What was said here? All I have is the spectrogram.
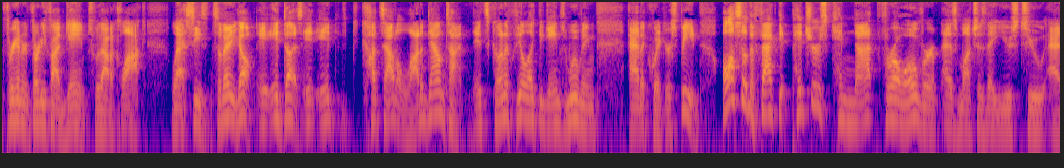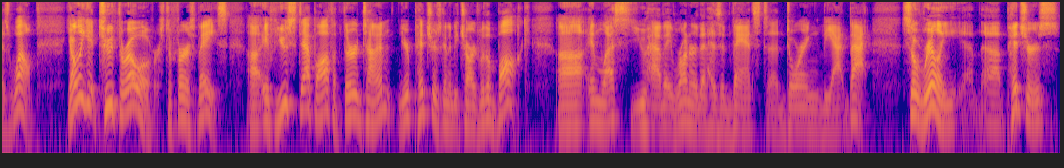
335 games without a clock last season. So there you go. It, it does. It, it cuts out a lot of downtime. It's going to feel like the game's moving at a quicker speed. Also, the fact that pitchers cannot throw over as much as they used to as well. You only get two throwovers to first base. Uh, if you step off a third time, your pitcher is going to be charged with a balk, uh, unless you have a runner that has advanced uh, during the at bat. So really, uh, pitchers,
